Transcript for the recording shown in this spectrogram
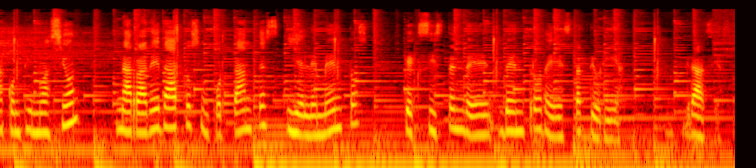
A continuación, narraré datos importantes y elementos que existen dentro de esta teoría. Gracias.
